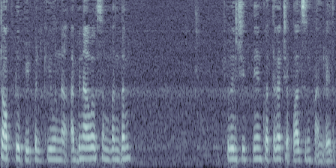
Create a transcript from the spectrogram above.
టాప్ టూ పీపుల్కి ఉన్న అభినవ సంబంధం గురించి నేను కొత్తగా చెప్పాల్సిన పని లేదు.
